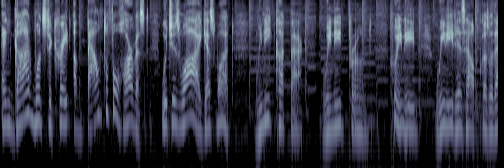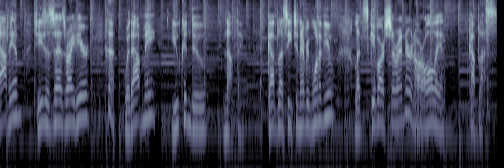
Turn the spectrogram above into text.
And God wants to create a bountiful harvest, which is why, guess what? We need cut back. We need pruned. We need we need his help because without him, Jesus says right here, without me, you can do nothing. God bless each and every one of you. Let's give our surrender and our all in. God bless.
